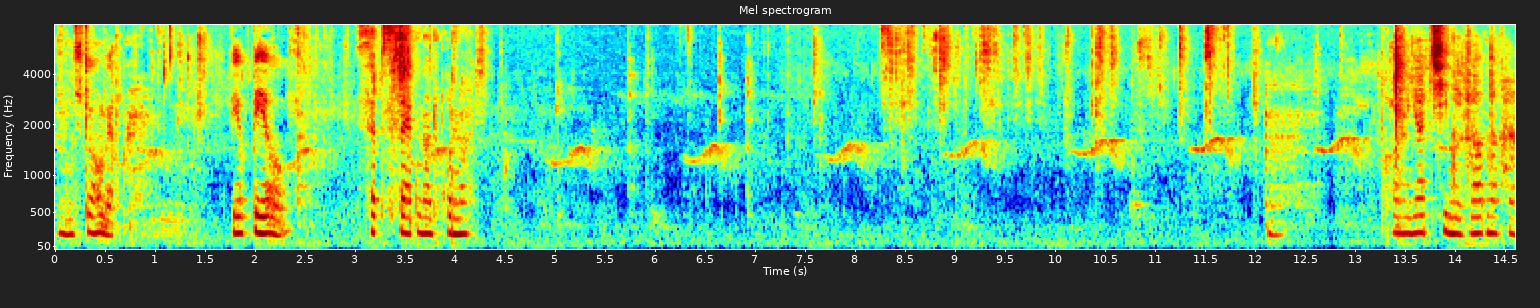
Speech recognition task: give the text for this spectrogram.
มันจะต้องแบบเปรี้ยวๆ แซ่บๆนะทุกคนเนาะขออนุญาตชิมอีกรอบนะคะ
